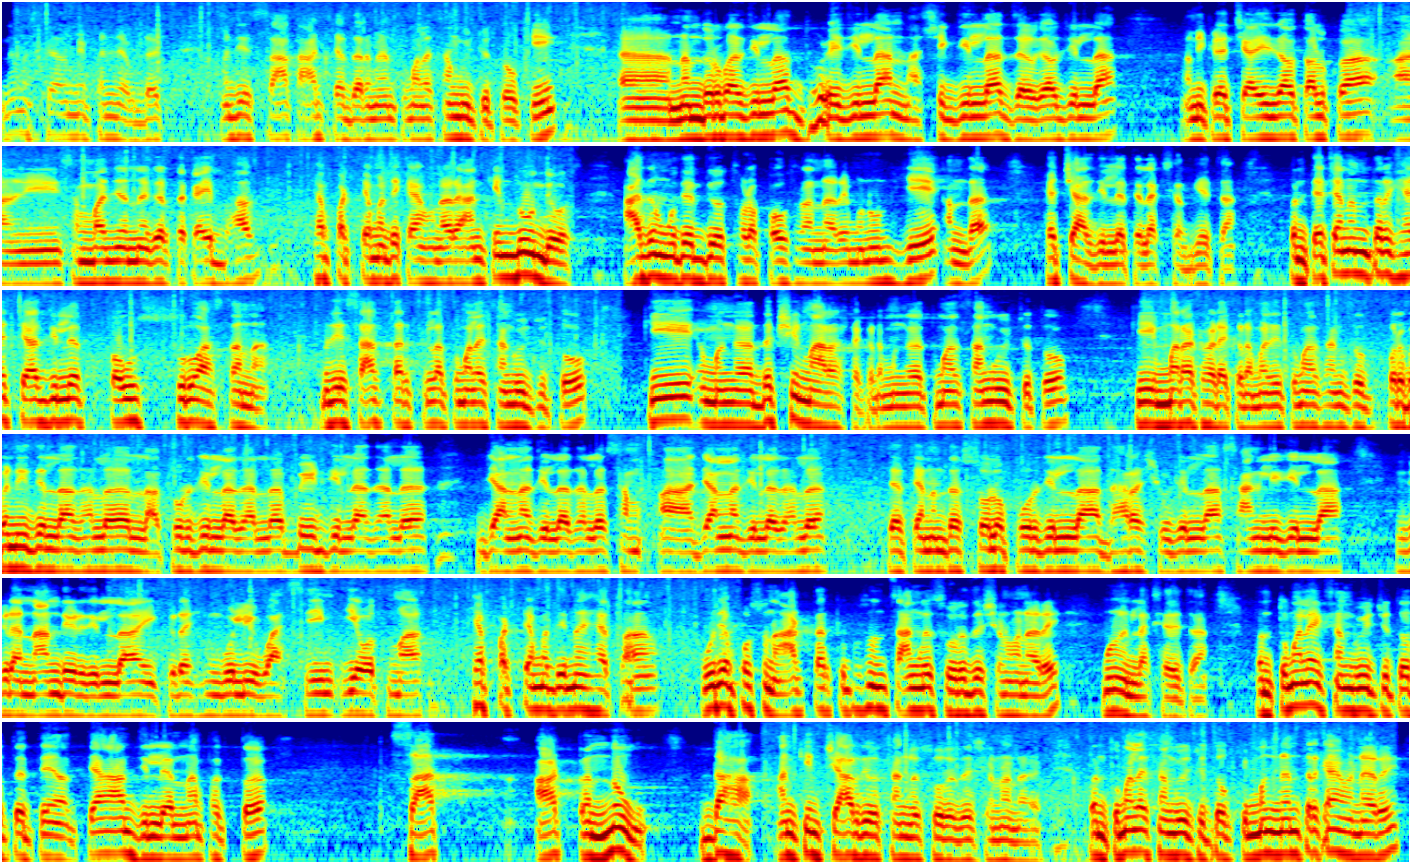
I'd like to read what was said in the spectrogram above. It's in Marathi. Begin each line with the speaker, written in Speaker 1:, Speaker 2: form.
Speaker 1: नमस्कार मी पंजाब डक म्हणजे सात आठच्या दरम्यान तुम्हाला सांगू इच्छितो की नंदुरबार जिल्हा धुळे जिल्हा नाशिक जिल्हा जळगाव जिल्हा आणि इकडे चाळीसगाव तालुका आणि संभाजीनगरचा काही भाग ह्या पट्ट्यामध्ये काय होणार आहे? आणखीन दोन दिवस. आज उद्या दिवस थोडा पाऊस राहणार आहे म्हणून हे अंदाज ह्या चार जिल्ह्यात लक्षात घ्यायचा. पण त्याच्यानंतर ह्या चार जिल्ह्यात पाऊस सुरू असताना म्हणजे सात तारखेला तुम्हाला सांगू इच्छितो की मग दक्षिण महाराष्ट्राकडे मग तुम्हाला सांगू इच्छितो की मराठवाड्याकडं म्हणजे तुम्हाला सांगतो परभणी जिल्हा झालं लातूर जिल्हा झालं बीड जिल्हा झालं जालना जिल्हा झालं सम जालना जिल्हा झालं त्याच्यानंतर सोलापूर जिल्हा धाराशिव जिल्हा सांगली जिल्हा इकडं नांदेड जिल्हा इकडं हिंगोली वाशिम यवतमाळ ह्या पट्ट्यामध्ये ना ह्याचा उद्यापासून आठ तारखेपासून चांगलं सूर्यदर्शन होणार आहे म्हणून लक्षात येतं. पण तुम्हाला एक सांगू इच्छितो तर त्या त्या जिल्ह्यांना फक्त सात आठ नऊ दहा. आणखीन चार दिवस चांगलं सूर्यदर्शन होणार आहे. पण तुम्हाला सांगू इच्छितो की मग नंतर काय होणार आहे?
